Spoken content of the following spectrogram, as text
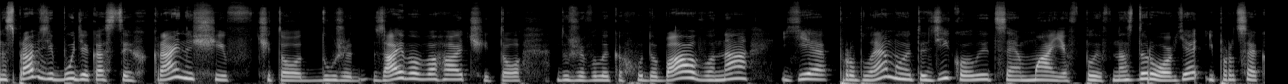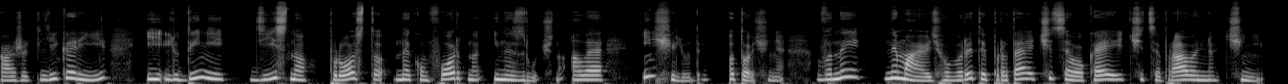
Насправді будь-яка з цих крайнощів, чи то дуже зайва вага, чи то дуже велика худоба, вона є проблемою тоді, коли це має вплив на здоров'я, і про це кажуть лікарі, і людині дійсно просто некомфортно і незручно. Але інші люди, оточення, вони не мають говорити про те, чи це окей, чи це правильно, чи ні.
